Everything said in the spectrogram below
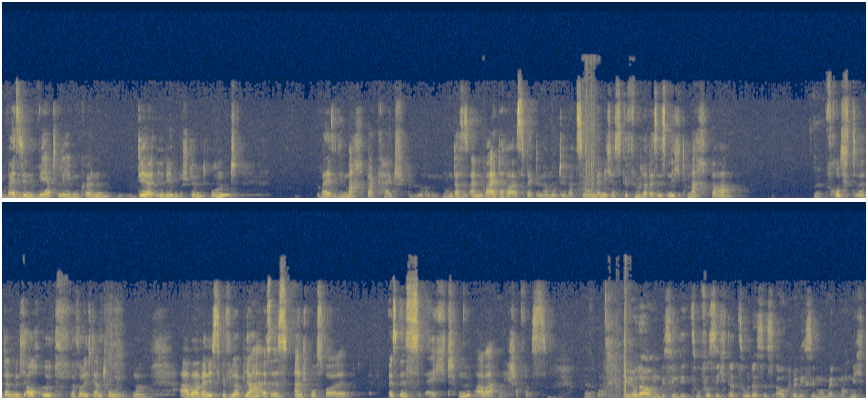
weil sie den Wert leben können, der ihr Leben bestimmt und weil sie die Machbarkeit spüren. Und das ist ein weiterer Aspekt in der Motivation. Wenn ich das Gefühl habe, es ist nicht machbar. Frust, äh, dann bin ich auch, äh, was soll ich dann tun? Ne? Aber wenn ich das Gefühl habe, ja, es ist anspruchsvoll, es ist echt, hm, aber ich schaffe es. Ja. Gehört da auch ein bisschen die Zuversicht dazu, dass es auch, wenn ich es im Moment noch nicht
